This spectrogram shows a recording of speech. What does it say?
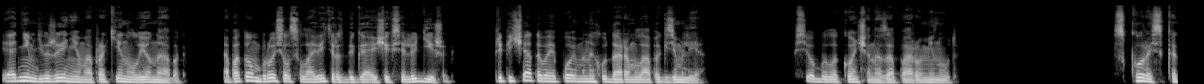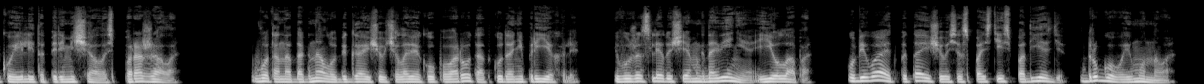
и одним движением опрокинул ее на бок, а потом бросился ловить разбегающихся людишек, припечатывая пойманных ударом лапы к земле. Все было кончено за пару минут. Скорость, какой элита перемещалась, поражала. Вот она догнала убегающего человека у поворота, откуда они приехали, и в уже следующее мгновение ее лапа убивает пытающегося спастись в подъезде другого иммунного.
